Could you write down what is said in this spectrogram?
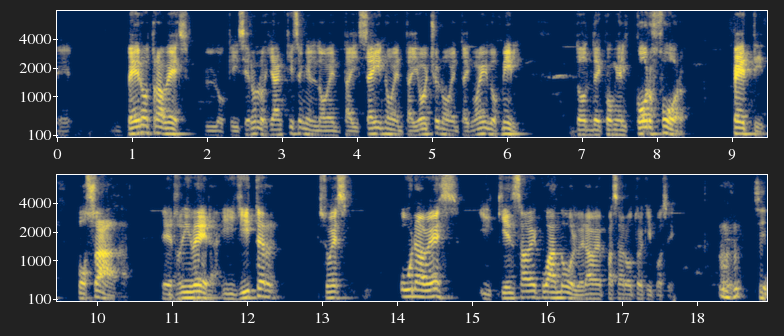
Eh, ver otra vez lo que hicieron los Yankees en el 96, 98, 99 y 2000, donde con el Core 4, Pettit, Posada, eh, Rivera y Jeter, eso es una vez y quién sabe cuándo volverá a pasar otro equipo así. Sí.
